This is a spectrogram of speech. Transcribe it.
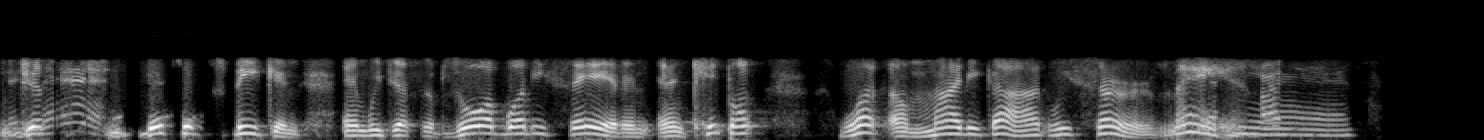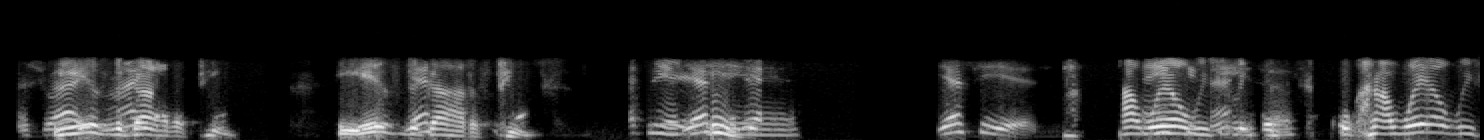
Just Amen. Bishop speaking, and we just absorb what he said and and keep on. What a mighty God we serve, man. Yes. That's right. He is the right. God of peace. He is the Yes. God of peace. Yes. Yes, Mm. he is. Yes, he is. How Thank well you, we Jesus. sleep at, how well we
